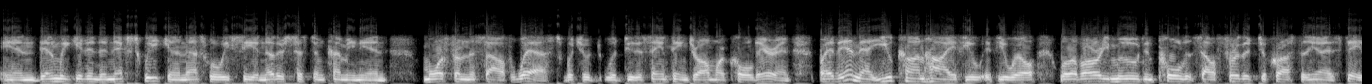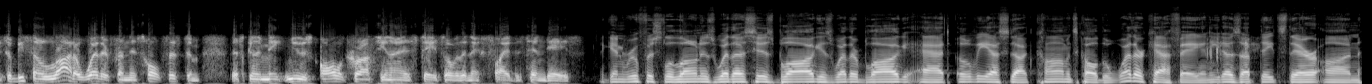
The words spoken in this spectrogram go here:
And then we get into next week, and that's where we see another system coming in more from the southwest, which would, would do the same thing, draw more cold air in. By then, that Yukon high, if you if you will, will have already moved and pulled itself further across the United States. There'll be some, a lot of weather from this whole system that's going to make news all across the United States over the next five to ten days. Again, Rufus Lalone is with us. His blog, his weather blog at ovs.com. It's called The Weather Cafe, and he does updates there on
